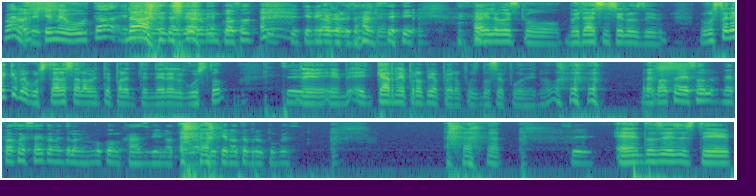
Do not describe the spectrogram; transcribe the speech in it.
Bueno, si es que me gusta, en no, de algún cosa te, tiene que respetar, sí. Ahí luego es como, me da ese celos de... Me gustaría que me gustara solamente para entender el gusto de, en, carne propia, pero pues no se puede, ¿no? Me pasa eso, me pasa exactamente lo mismo con Hasbin Hotel, así que no te preocupes. Entonces, este.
